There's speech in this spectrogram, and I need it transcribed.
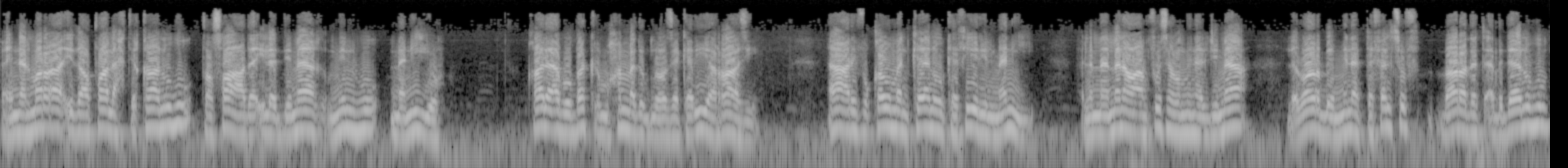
فإن المرأة إذا طال احتقانه تصاعد إلى الدماغ منه منيه. قال أبو بكر محمد بن زكريا الرازي أعرف قوما كانوا كثير المني فلما منعوا أنفسهم من الجماع لضرب من التفلسف بردت أبدانهم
